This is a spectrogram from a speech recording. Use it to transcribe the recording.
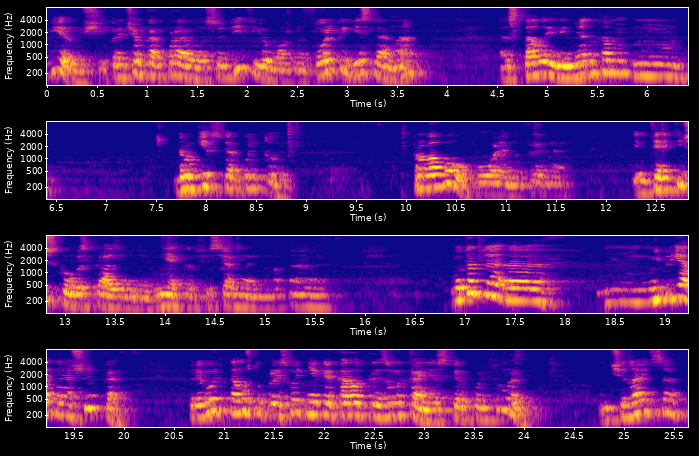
верующий. Причем, как правило, судить ее можно только если она стала элементом других сфер культуры. Правового поля, например, или теоретического высказывания вне конфессионального. Э, вот это э, неприятная ошибка, приводит к тому, что происходит некое короткое замыкание сфер культуры, начинается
